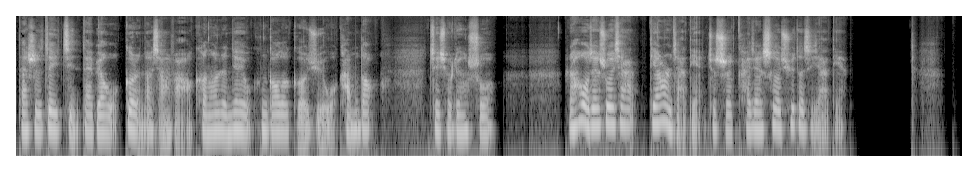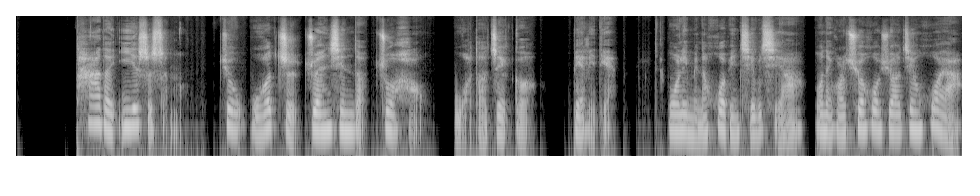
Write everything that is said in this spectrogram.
但是这仅代表我个人的想法啊，可能人家有更高的格局，我看不到，这就另说。然后我再说一下第二家店，就是开在社区的这家店。它的一是什么？就我只专心的做好我的这个便利店。我里面的货品齐不齐啊？我哪块缺货需要进货呀？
